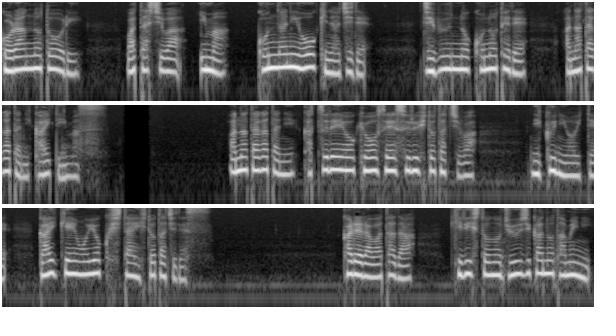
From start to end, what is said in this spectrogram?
ご覧の通り、私は今こんなに大きな字で自分のこの手であなた方に書いています。あなた方に割礼を強制する人たちは肉において外見を良くしたい人たちです。彼らはただキリストの十字架のために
